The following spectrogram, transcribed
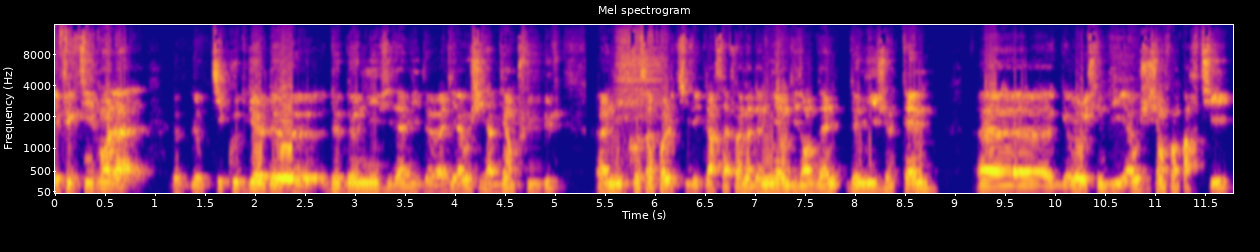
effectivement, le, petit coup de gueule de, de Denis vis-à-vis de Adil a bien plu. Nico Saint-Paul qui déclare sa femme à Denis en disant Denis, je t'aime. Euh, Loris nous dit Aouchichi enfin parti.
